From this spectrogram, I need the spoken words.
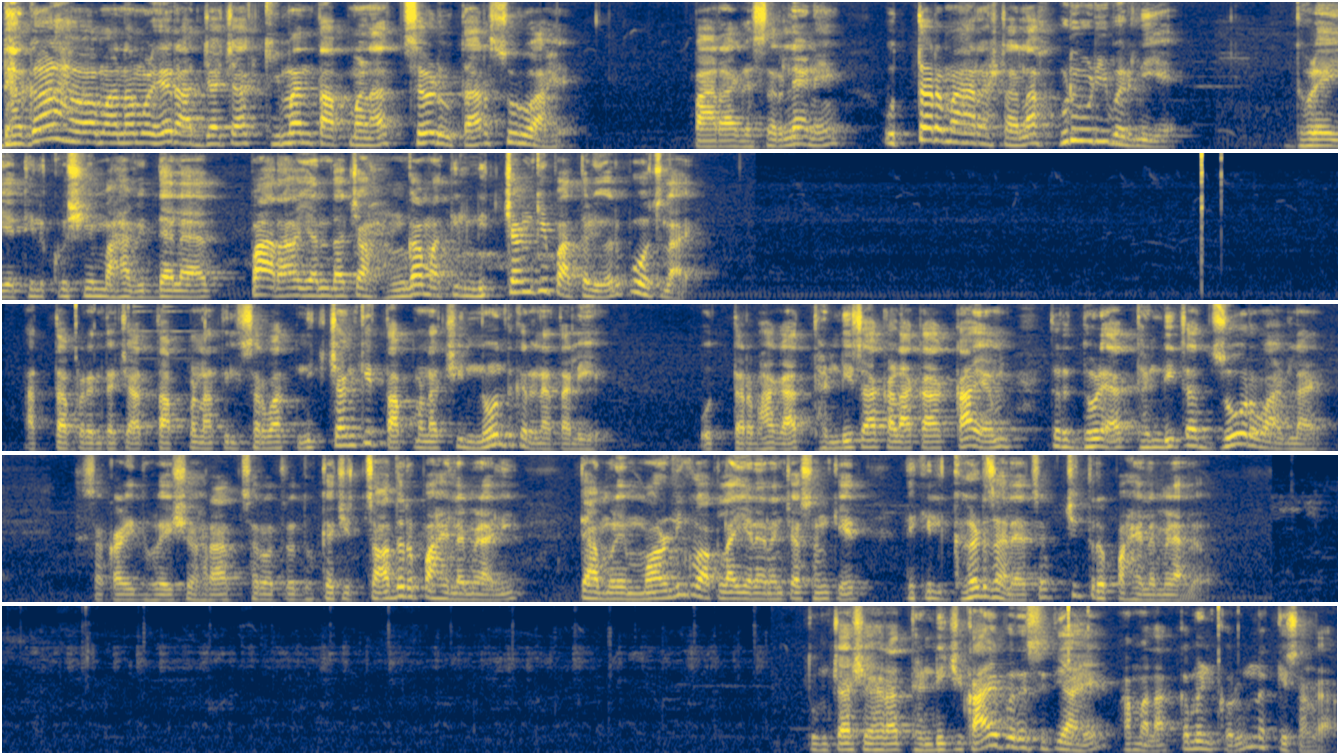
ढगाळ हवामानामुळे राज्याच्या किमान तापमानात चढ उतार सुरू आहे. पारा घसरल्याने उत्तर महाराष्ट्राला हुडहुडी भरली आहे. धुळे येथील कृषी महाविद्यालयात पारा यंदाच्या हंगामातील निच्चांकी पातळीवर पोहोचला आहे. आत्तापर्यंतच्या तापमानातील सर्वात निच्चांकी तापमानाची नोंद करण्यात आली आहे. उत्तर भागात थंडीचा कडाका कायम तर धुळ्यात थंडीचा जोर वाढला आहे सकाळी धुळे शहरात सर्वत्र धुक्याची चादर पाहायला मिळाली. त्यामुळे मॉर्निंग वॉकला येणाऱ्यांच्या संख्येत देखील घट झाल्याचं चित्र पाहायला मिळालं. तुमच्या शहरात थंडीची काय परिस्थिती आहे? आम्हाला कमेंट करून नक्की सांगा.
